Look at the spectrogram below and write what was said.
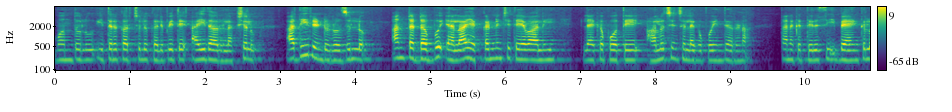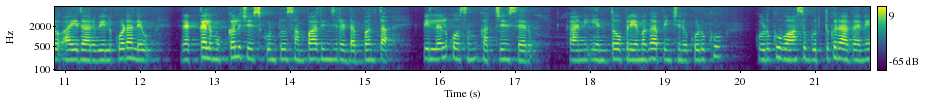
మందులు ఇతర ఖర్చులు కలిపితే ఐదారు లక్షలు. అది రెండు రోజుల్లో. అంత డబ్బు ఎలా ఎక్కడి నుంచి తేవాలి? లేకపోతే ఆలోచించలేకపోయింది అరుణ. తనకు తెలిసి బ్యాంకులో ఐదారు వేలు కూడా లేవు. రెక్కలు ముక్కలు చేసుకుంటూ సంపాదించిన డబ్బంతా పిల్లల కోసం ఖర్చు చేశారు. కానీ ఎంతో ప్రేమగా పెంచిన కొడుకు కొడుకు వాసు గుర్తుకు రాగానే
